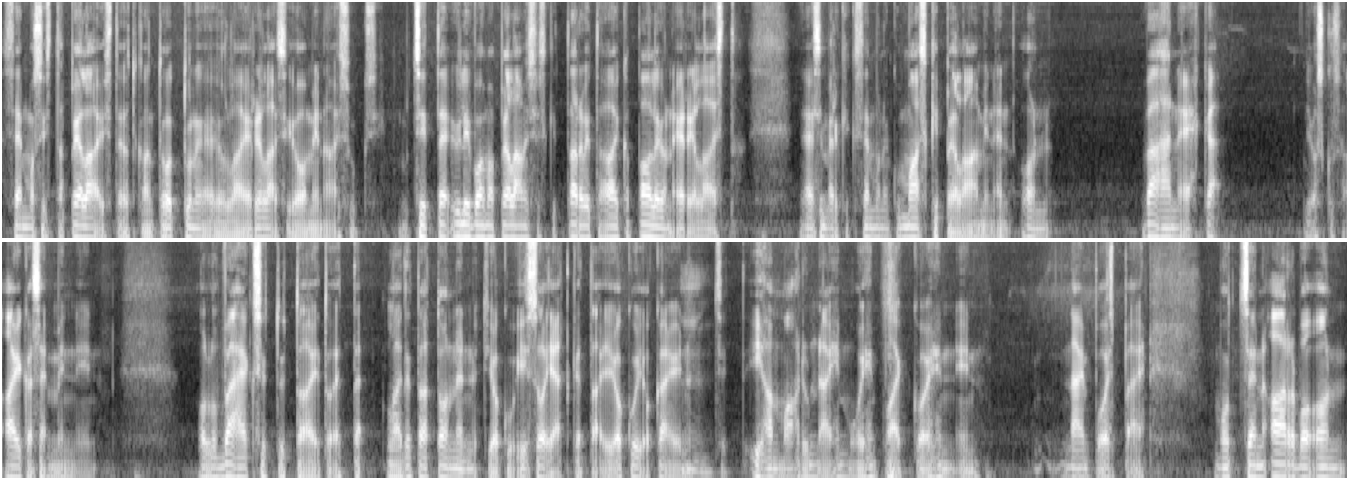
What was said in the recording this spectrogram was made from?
semmoisista pelaajista, jotka on tottuneet ja joilla on erilaisia ominaisuuksia. Mutta sitten ylivoimapelaamisessakin tarvitaan aika paljon erilaista. Ja esimerkiksi semmoinen kuin maskipelaaminen on vähän ehkä joskus aikaisemmin niin ollut väheksytty taito, että laitetaan tonne nyt joku iso jätkä tai joku, joka ei mm. nyt sit ihan mahdu näihin muihin paikkoihin, niin näin poispäin. Mutta sen arvo on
